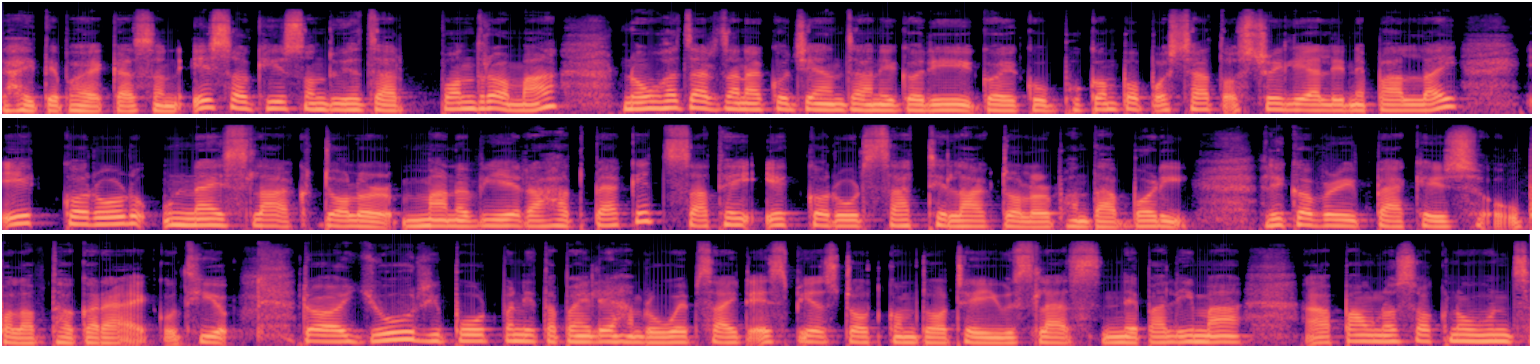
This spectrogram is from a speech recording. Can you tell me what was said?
घाइते भएका छन्। यसअघि सन् दुई हजार पन्ध्रमा नौ हजारजनाको ज्यान जाने गरी गएको भूकम्प पश्चात अस्ट्रेलियाले नेपाललाई एक करोड उन्नाइस लाख डलर मानवीय राहत प्याकेज साथै एक करोड साठी लाख डलरभन्दा बढी रिकभरी प्याकेज उपलब्ध गराएको थियो। र यो रिपोर्ट पनि तपाईँले हाम्रो website SBS dot com dot AU slash नेपालीमा पाउन सक्नुहुन्छ।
